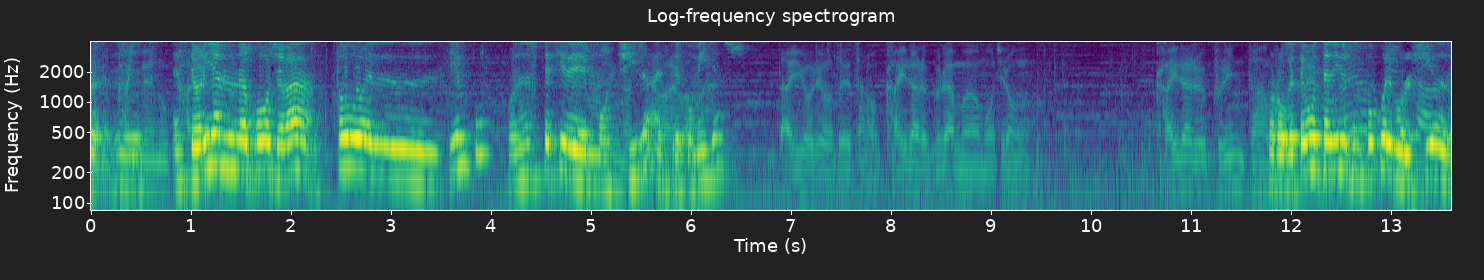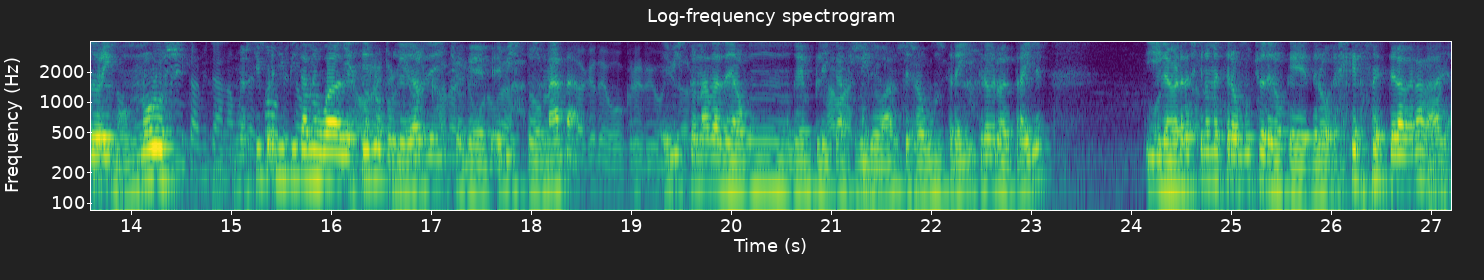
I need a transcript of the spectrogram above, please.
mm, en teoría en el juego se va todo el tiempo con esa especie de mochila, entre comillas. Por lo que tengo entendido es un poco el bolsillo de Doraemon, no lo sé. Me estoy precipitando igual a decirlo porque ya os he dicho que he visto nada. He visto nada de algún gameplay que han subido antes, algún trailer, creo que era el trailer. Y la verdad es que no me he enterado mucho de lo que... De lo, es que no me he enterado de nada, vaya.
